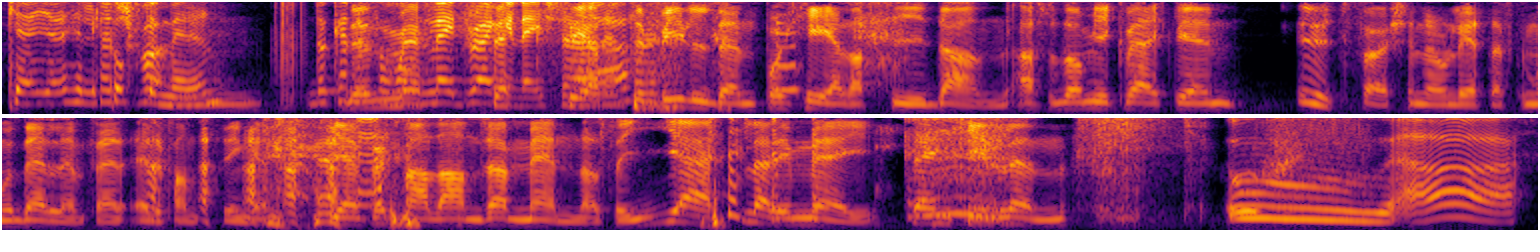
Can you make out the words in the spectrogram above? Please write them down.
Kan jag göra helikopter var- med den? Mm. Då kan du få Den hångla i mest Dragon Age. sexigaste bilden på hela sidan. Alltså de gick verkligen ut för sig när de letade efter modellen för elefantstringen. Jämfört med alla andra män alltså. Jäklar i mig. Den killen. Ooh, ja.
